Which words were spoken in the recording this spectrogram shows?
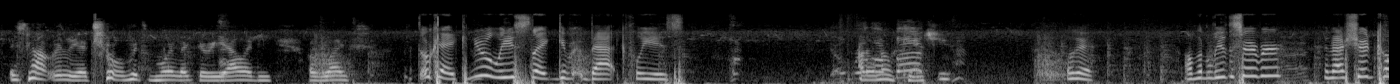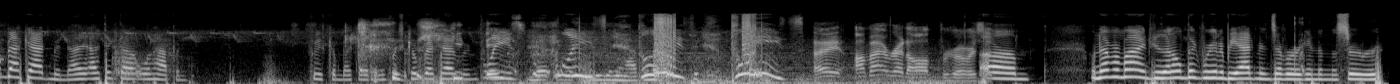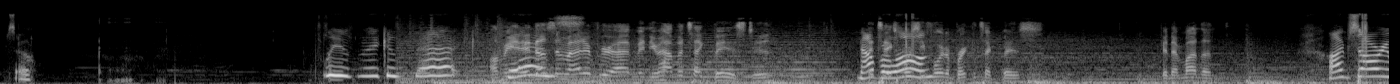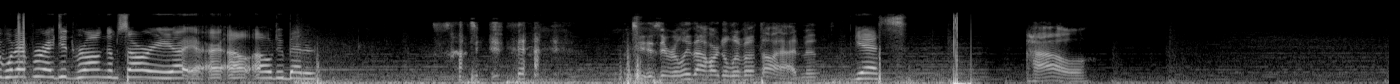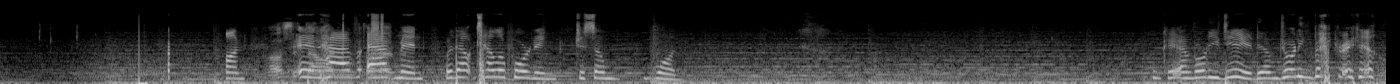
It's not really a troll. It's more like the reality of life. Okay, can you at least like give it back, please? I don't know. Can't you? Okay. I'm gonna leave the server, and I should come back admin. I, I think that will happen. Please come back admin. Please come back admin. Please, thinks please, is gonna happen. please, please. Hey, I'm at Red Op for whoever's. Um, well, never mind, because I don't think we're gonna be admins ever again in the server. So, please make us back. I mean, it doesn't matter if you're admin. You have a tech base, dude. Not it for takes long. C4 to break a tech base. Okay, never mind then. I'm sorry. Whatever I did wrong, I'm sorry. I, I I'll, I'll do better. Dude, is it really that hard to live without admin? Yes. How? On and to have admin without teleporting to someone. Okay, I've already did. I'm joining back right now.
